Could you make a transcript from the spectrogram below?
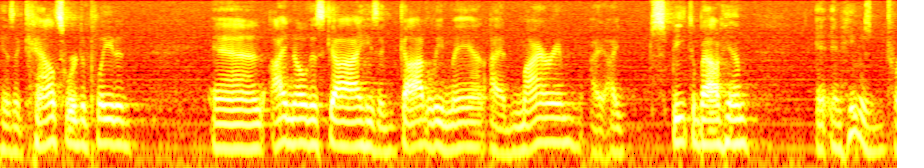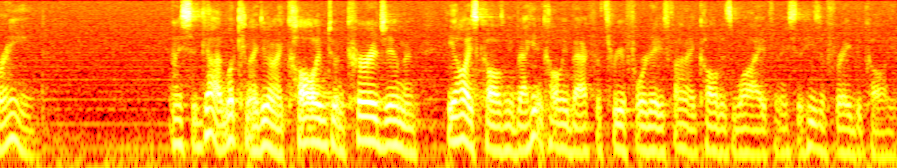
his accounts were depleted. And I know this guy, he's a godly man. I admire him, I, I speak about him, and, and he was drained. And I said, God, what can I do? And I called him to encourage him, and he always calls me back. He didn't call me back for three or four days. Finally, I called his wife, and he said, He's afraid to call you.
